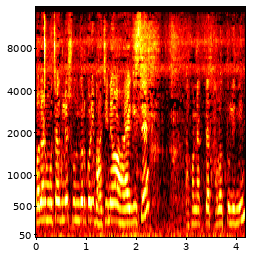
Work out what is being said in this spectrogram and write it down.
কলার মোচাগুলো সুন্দর করে ভাজি নেওয়া হয়ে গেছে। এখন একটা থালো তুলে নিন।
